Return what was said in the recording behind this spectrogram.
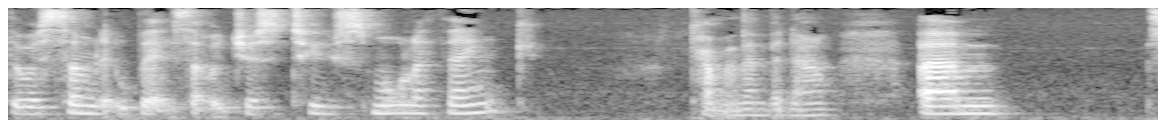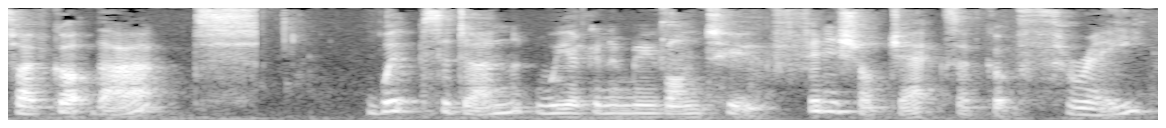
there were some little bits that were just too small, I think. Can't remember now. Um, so I've got that. WIPs are done. We are going to move on to finish objects. I've got three,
